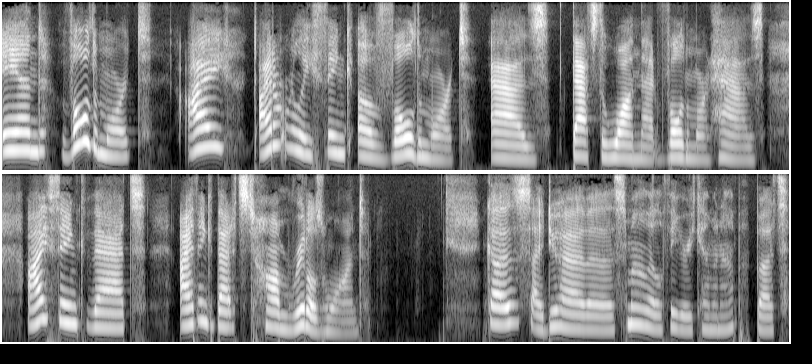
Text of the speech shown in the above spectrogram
And Voldemort, I I don't really think of Voldemort as that's the wand that Voldemort has. I think that I think that's Tom Riddle's wand. Cuz I do have a small little theory coming up, but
